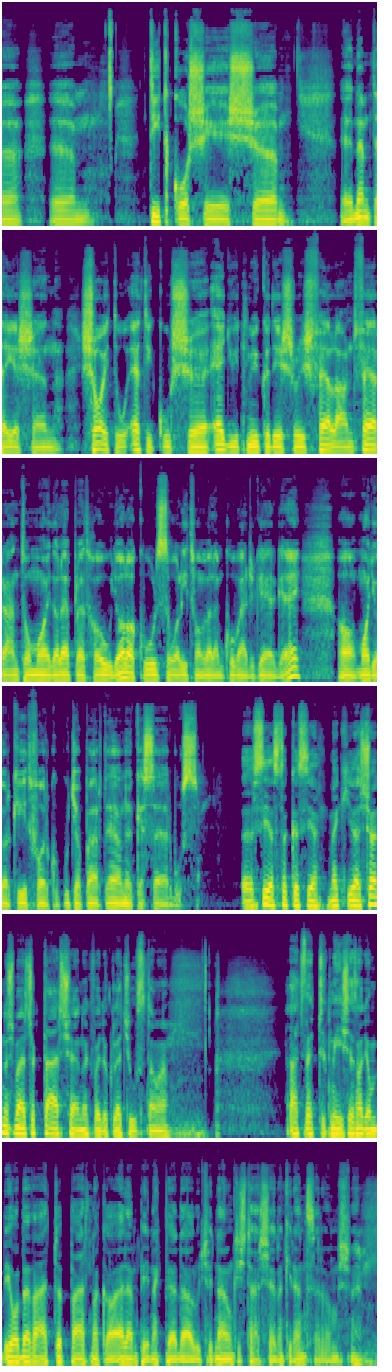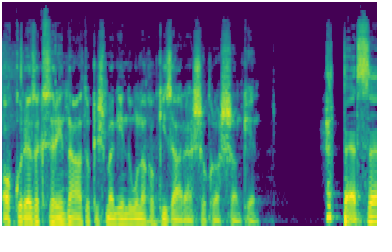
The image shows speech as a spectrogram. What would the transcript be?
titkos és nem teljesen sajtóetikus együttműködésről is felránt, felrántom majd a leplet, ha úgy alakul, szóval itt van velem Kovács Gergely, a Magyar Kétfarkú Kutyapárt elnöke, szervusz. Sziasztok, köszi a meghívást. Sajnos már csak társelnök vagyok, lecsúsztam a átvettük mi is, ez nagyon jól bevált több pártnak, a LMP-nek például, úgyhogy nálunk is társadalmi rendszer van most már. Akkor ezek szerint nálatok is megindulnak a kizárások lassanként. Hát persze,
